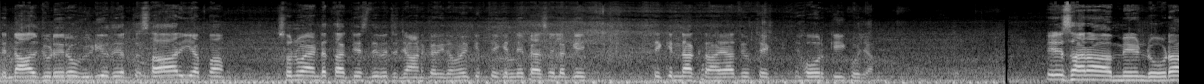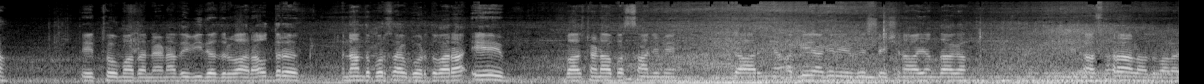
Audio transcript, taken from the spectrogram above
ਤੇ ਨਾਲ ਜੁੜੇ ਰਹੋ ਵੀਡੀਓ ਦੇ ਉੱਤੇ। ਸਾਰੀ ਆਪਾਂ ਤੁਹਾਨੂੰ ਐਂਡ ਤੱਕ ਇਸ ਦੇ ਵਿੱਚ ਜਾਣਕਾਰੀ ਦਵਾਂਗੇ ਕਿੱਥੇ ਕਿੰਨੇ ਪੈਸੇ ਲੱਗੇ। ਤੇ ਕਿੰਨਾ ਕਿਰਾਇਆ ਤੇ ਉੱਥੇ ਹੋਰ ਕੀ ਕੁਝ ਆ। ਇਹ ਸਾਰਾ ਮੇਨ ਰੋਡ ਆ ਤੇ ਇੱਥੋਂ ਮਾਤਾ ਨੈਣਾ ਦੇਵੀ ਦਾ ਦਰਬਾਰ ਆ। ਉਧਰ ਆਨੰਦਪੁਰ ਸਾਹਿਬ ਗੁਰਦੁਆਰਾ, ਇਹ ਬੱਸ ਸਟੈਂਡ ਆ, ਬੱਸਾਂ ਜਿਵੇਂ ਜਾ ਰਹੀਆਂ, ਅੱਗੇ ਆ ਕੇ ਰੇਲਵੇ ਸਟੇਸ਼ਨ ਆ ਜਾਂਦਾਗਾ ਆ ਸਾਰਾ ਆਲਾ ਦੁਆਲਾ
